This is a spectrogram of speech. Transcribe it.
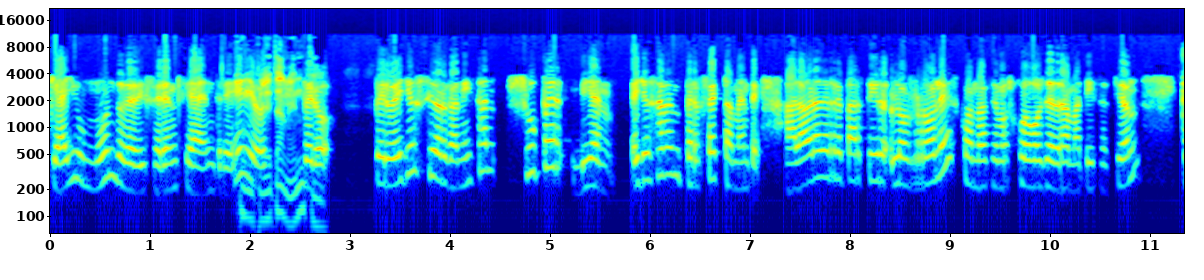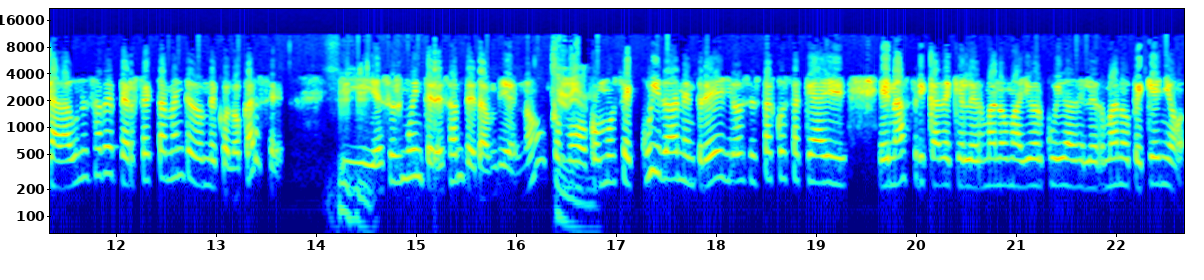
que hay un mundo de diferencia entre ellos, pero pero ellos se organizan súper bien. Ellos saben perfectamente. A la hora de repartir los roles, cuando hacemos juegos de dramatización, cada uno sabe perfectamente dónde colocarse. Y eso es muy interesante también, ¿no? Como cómo se cuidan entre ellos, esta cosa que hay en África de que el hermano mayor cuida del hermano pequeño,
